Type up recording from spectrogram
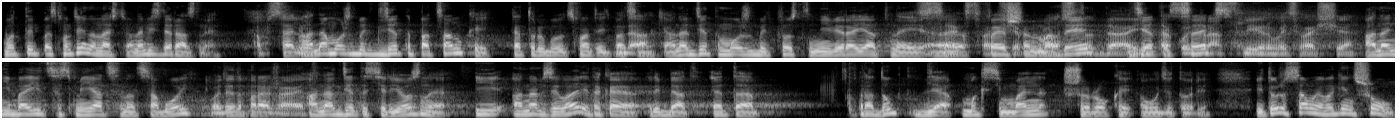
Вот ты посмотри на Настю, она везде разная. Абсолютно. Она может быть где-то пацанкой, которую будут смотреть пацанки. Да. Она где-то может быть просто невероятной э, fashion-модель. Да, где-то секс. транслировать вообще. Она не боится смеяться над собой. Вот это поражает. Она где-то серьезная. И она взяла и такая, ребят, это продукт для максимально широкой аудитории. И то же самое в агент-шоу.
